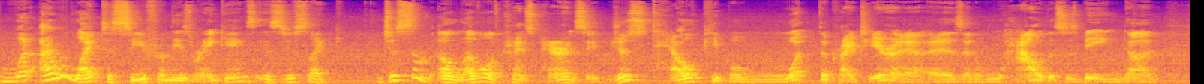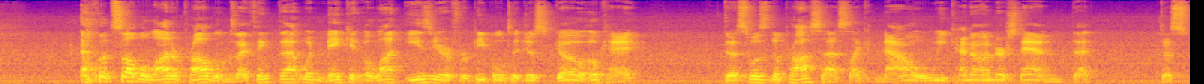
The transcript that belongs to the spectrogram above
What I would like to see from these rankings is just like just some a level of transparency. Just tell people what the criteria is and how this is being done. That would solve a lot of problems. I think that would make it a lot easier for people to just go, okay, this was the process. Like now we kind of understand that this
